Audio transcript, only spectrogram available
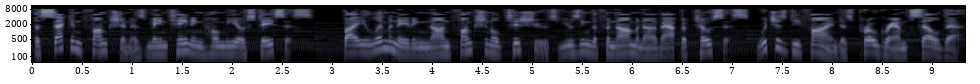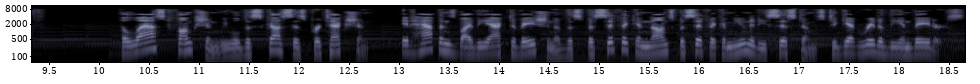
the second function is maintaining homeostasis. By eliminating non-functional tissues using the phenomena of apoptosis, which is defined as programmed cell death. The last function we will discuss is protection. It happens by the activation of the specific and nonspecific immunity systems to get rid of the invaders.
